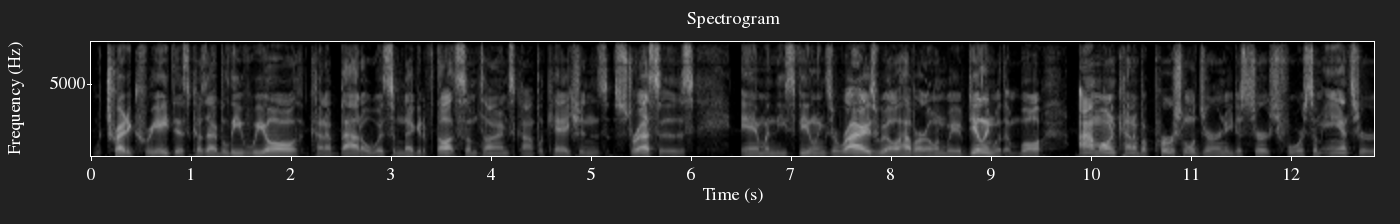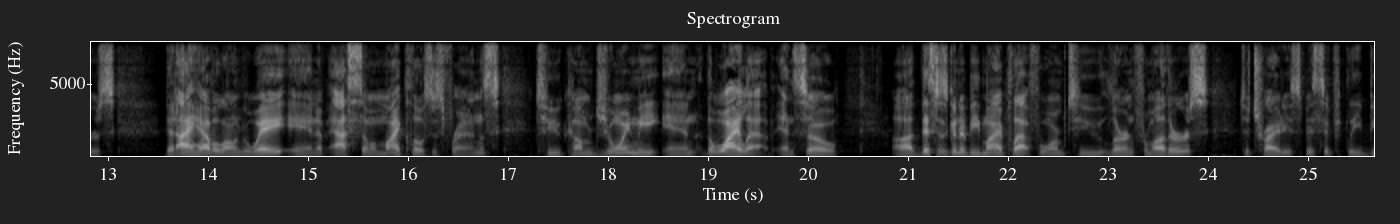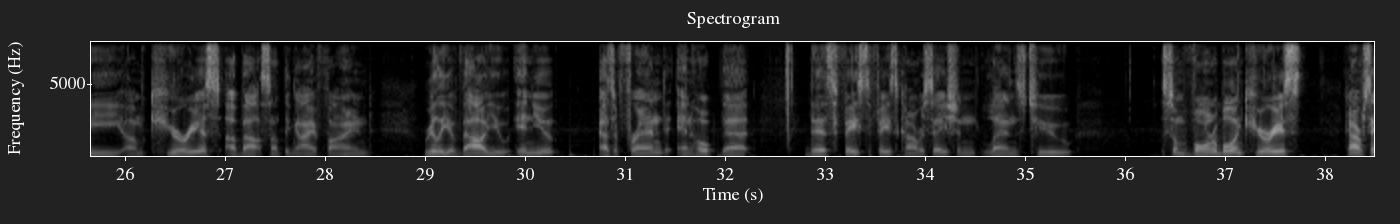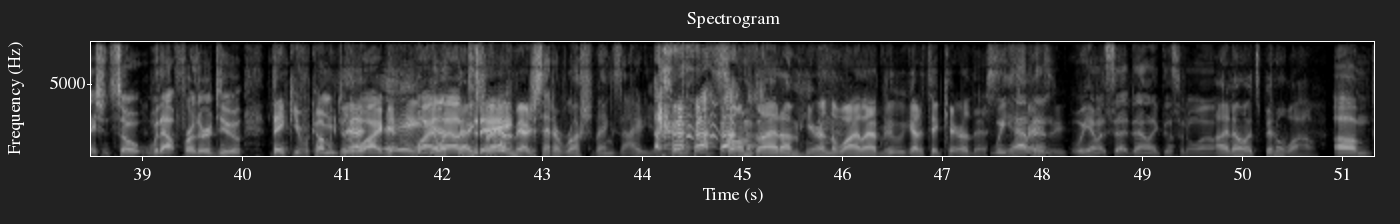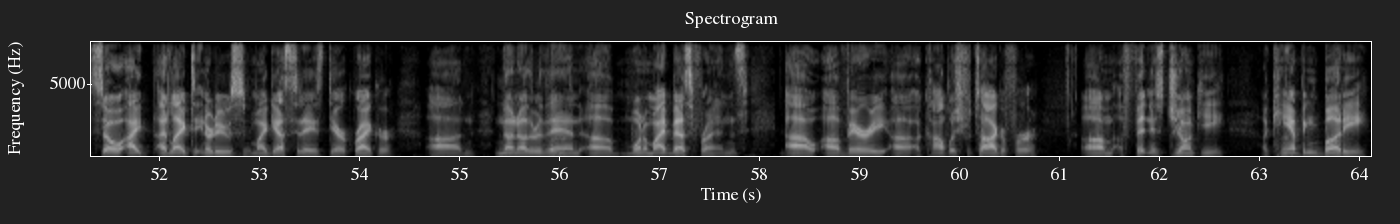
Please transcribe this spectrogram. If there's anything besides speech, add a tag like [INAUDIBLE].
we try to create this because I believe we all kind of battle with some negative thoughts sometimes, complications, stresses. And when these feelings arise, we all have our own way of dealing with them. Well, I'm on kind of a personal journey to search for some answers that I have along the way. And I've asked some of my closest friends to come join me in the Y Lab. And so, uh, this is going to be my platform to learn from others, to try to specifically be um, curious about something I find really of value in you as a friend, and hope that this face to face conversation lends to some vulnerable and curious conversation. So, without further ado, thank you for coming to Yeah, the Y, hey, y yeah, Lab thanks today. For having me. I just had a rush of anxiety. so I'm [LAUGHS] glad I'm here in the Y Lab. Maybe we got to take care of this. We haven't crazy. we haven't sat down like this in a while. I know it's been a while. Um, so I, I'd like to introduce my guest today is Derek Riker, uh, none other than uh, one of my best friends, uh, a very uh, accomplished photographer, um, a fitness junkie, a camping buddy,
